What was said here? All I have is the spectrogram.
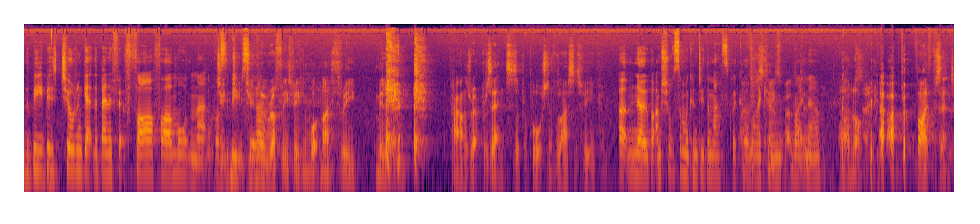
The BBC children get the benefit far, far more than that across do, the do- BBC. do you know, roughly speaking, what 93 million pounds represents as a proportion of the licence fee income? Uh, no, but I'm sure someone can do the maths quicker than I can right now. Oh, I'm not. Five percent.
